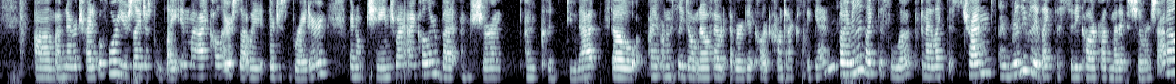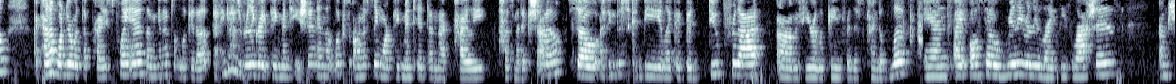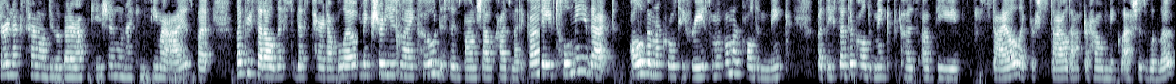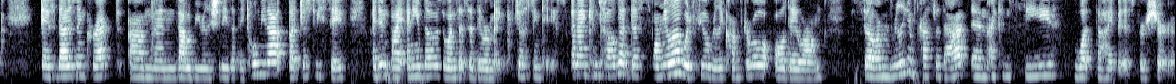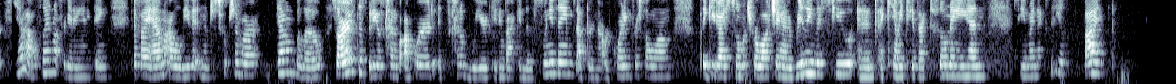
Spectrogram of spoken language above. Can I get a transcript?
Um, I've never tried it before. Usually I just lighten my eye color so that way they're just brighter. I don't change my eye color, but I'm sure I I could do that. So I honestly don't know if I would ever get colored contacts again. But I really like this look and I like this trend. I really, really like the City Color Cosmetics Shimmer Shadow. I kind of wonder what the price point is. I'm gonna have to look it up. I think it has really great pigmentation and it looks honestly more pigmented than that Kylie Cosmetics shadow. So I think this could be like a good dupe for that um, if you're looking for this kind of look. And I also really, really like these lashes. I'm sure next time I'll do a better application when I can see my eyes, but like I said, I'll list this pair down below. Make sure to use my code. This is Bombshell Cosmetica. They told me that all of them are cruelty-free. Some of them are called mink, but they said they're called mink because of the style, like they're styled after how mink lashes would look. If that is incorrect, um, then that would be really shitty that they told me that. But just to be safe, I didn't buy any of those, the ones that said they were mink, just in case. And I can tell that this formula would feel really comfortable all day long. So I'm really impressed with that and I can see what the hype is for sure. Yeah, hopefully I'm not forgetting anything. If I am, I will leave it in the description bar down below. Sorry if this video was kind of awkward. It's kind of weird getting back into the swing of things after not recording for so long. But thank you guys so much for watching. I really missed you and I can't wait to get back to filming again. See you in my next video. Bye!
